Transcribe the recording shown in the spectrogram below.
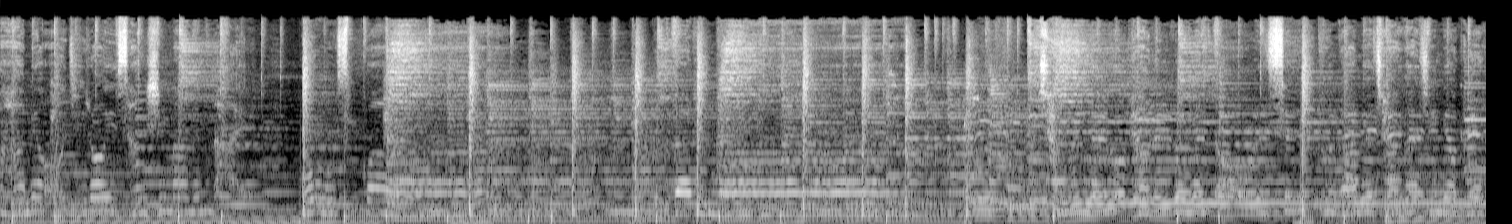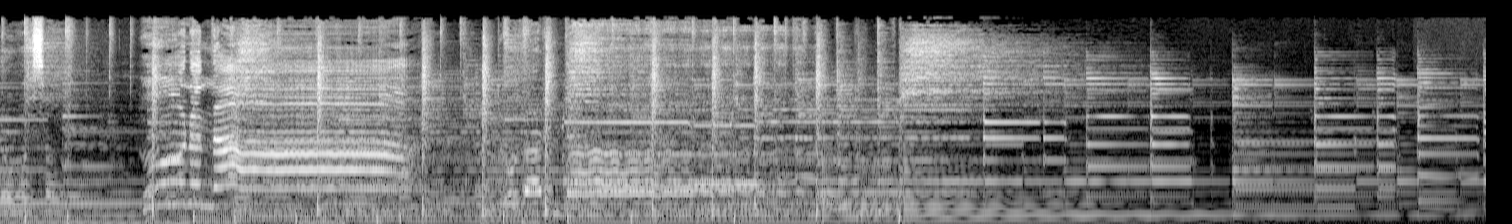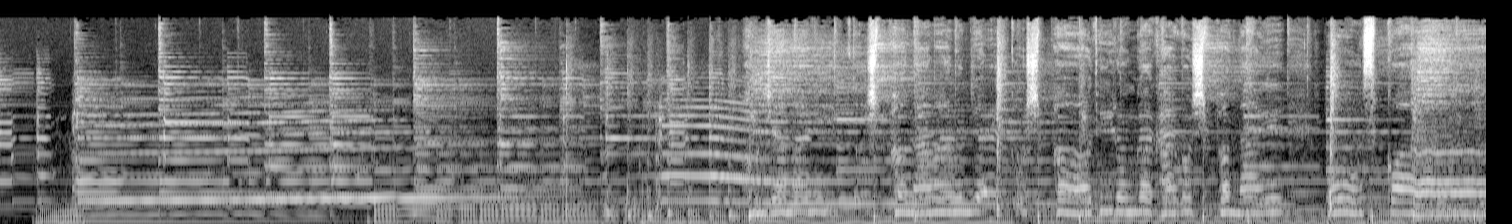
하며 어지러이 상심하는 나의 모습과 또 다른 너 창문 열고 별을 보면 떠오른 슬픔 가며 작아지며 괴로워서 싶어 나의 모습과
